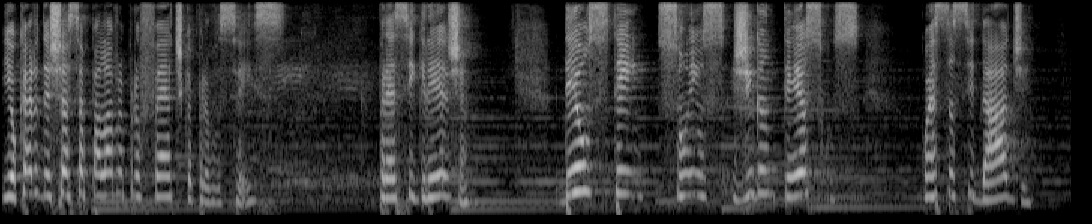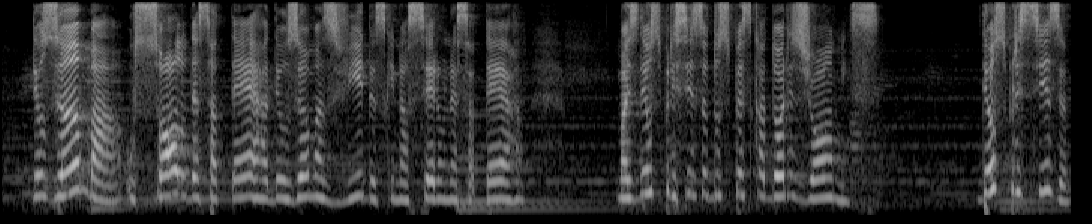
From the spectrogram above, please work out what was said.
E eu quero deixar essa palavra profética para vocês, para essa igreja. Deus tem sonhos gigantescos com essa cidade. Deus ama o solo dessa terra, Deus ama as vidas que nasceram nessa terra. Mas Deus precisa dos pescadores de homens. Deus precisa.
